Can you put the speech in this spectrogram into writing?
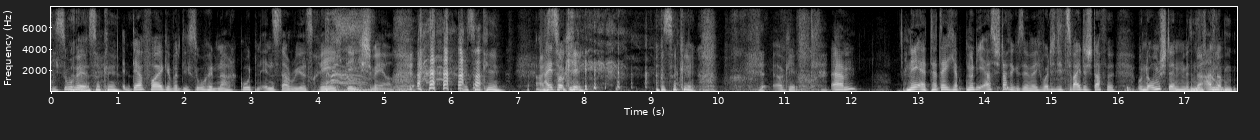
die Suche. ist okay. In der Folge wird die Suche nach guten Insta-Reels richtig schwer. Ist okay. Eishockey. Ist okay. Okay. Ähm, nee, äh, tatsächlich, ich habe nur die erste Staffel gesehen, weil ich wollte die zweite Staffel unter Umständen mit einer, anderen,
